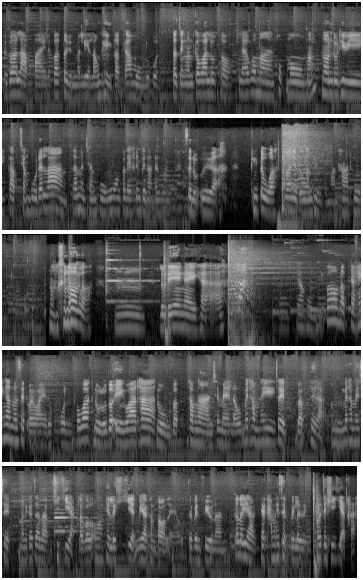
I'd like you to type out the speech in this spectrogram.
แล้วก็หลับไปแล้วก็ตื่นมาเรียนร้องเพลงตอนเก้าโมงทุกคน ต่อจากนั้นก็วาดรูปต่อ แล้วประมาณหกโมงมั้ง นอนดูทีวีกับแชมพูด้านล่าง แล้วเหมือนแชมพูง่วงก็เลยขึ้นไปนอนด้านบน สนุกเอือ ทิ้งตัวนอนอยู่ตรงนั้นถึงประมาณห้าทุ่มนอนข้างนอกเหรอ อืม รู้ได้ยังไงคะยาหมก็แบบอยากให้งานมันเสร็จไวๆทุกคน เพราะว่าหนูรู้ตัวเองว่าถ้าหนูแบบทำงานใช่ไหมแล้วไม่ทำให้เสร็จแบบเสร็จอะไม่ทำให้เสร็จมันก็จะแบบขี้เกียจแล้วก็โอ้เห็นแล้วขี้เกียจไม่อยากทำต่อแล้ว จะเป็นฟิลนั้น ก็เลยอยากอยากทำให้เสร็จไปเลยเพราะจะขี้เกียจค่ะ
